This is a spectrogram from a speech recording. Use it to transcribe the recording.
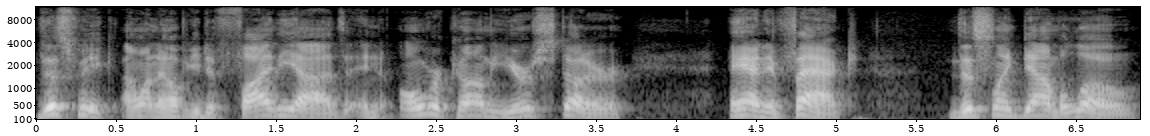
This week, I want to help you defy the odds and overcome your stutter. And in fact, this link down below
